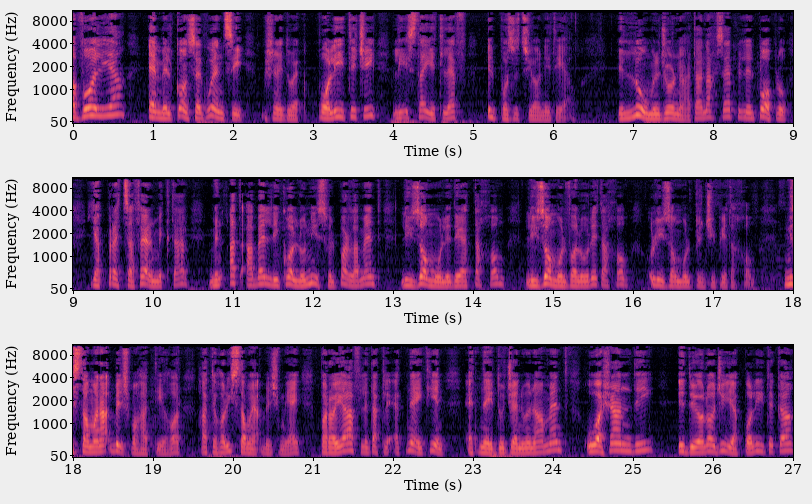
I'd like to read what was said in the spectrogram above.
avolja hemm il-konsegwenzi biex ngħidu hekk politiċi li jista' jitlef il-pożizzjoni tiegħu. Illum il-ġurnata naħseb li l-poplu japprezza ferm iktar minn qatt qabel li jkollu nies fil-Parlament li jżommu l-idejat tagħhom, li jżommu l-valuri tagħhom u li jżommu l-prinċipji tagħhom. Nista' ma naqbilx ma' ħadd ieħor, ħadd ieħor jista' ma jaqbilx miegħi, però jaf li dak li qed ngħid jien qed ngħidu ġenwinament u għax għandi ideoloġija politika,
